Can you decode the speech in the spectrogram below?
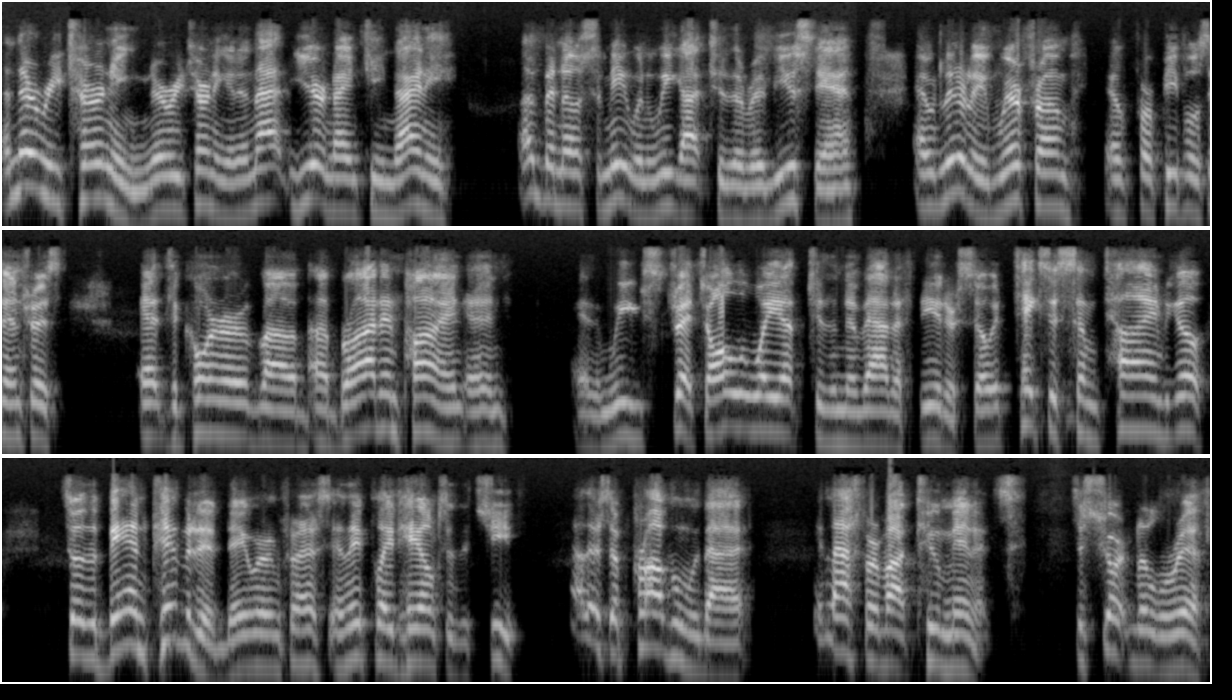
And they're returning. They're returning. And in that year, 1990, unbeknownst to me, when we got to the review stand, and literally, we're from, uh, for people's interest, at the corner of uh, Broad and Pine, and and we stretch all the way up to the Nevada Theater. So it takes us some time to go. So the band pivoted. They were in front of us, and they played "Hail to the Chief." Now there's a problem with that. It lasts for about two minutes. It's a short little riff.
